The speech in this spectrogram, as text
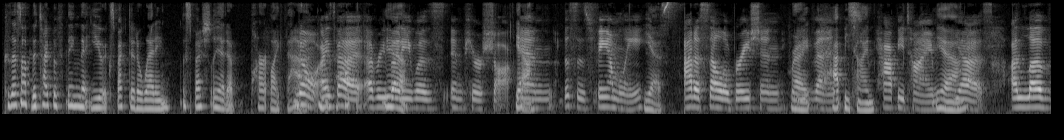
because that's not the type of thing that you expect at a wedding, especially at a part like that. No, I bet everybody Yeah. was in pure shock. Yeah. And this is family Yes. at a celebration Right. event. Happy time. Happy time. Yeah. Yes. I love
